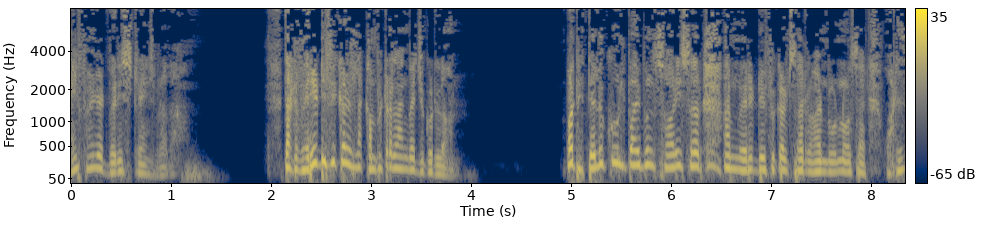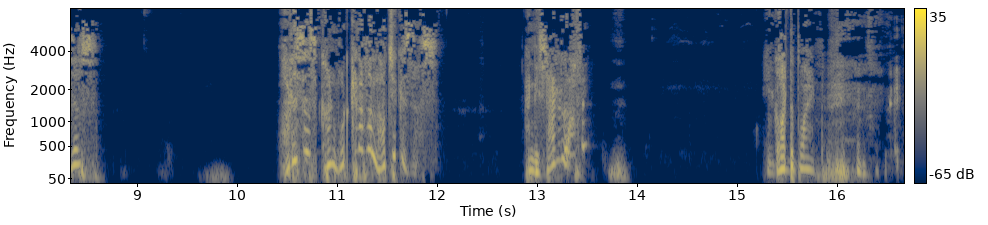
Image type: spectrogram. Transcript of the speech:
I find it very strange, brother. That very difficult computer language you could learn. But Telugu Bible, sorry sir, I'm very difficult sir, I don't know sir. What is this? What is this? What kind of a logic is this? And he started laughing. He got the point.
